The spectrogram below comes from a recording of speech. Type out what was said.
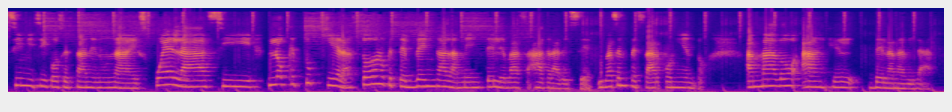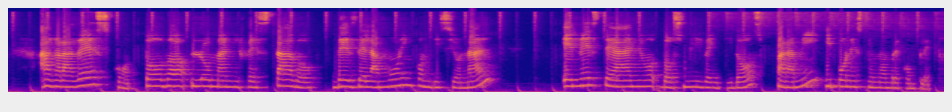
si mis hijos están en una escuela, si lo que tú quieras, todo lo que te venga a la mente le vas a agradecer y vas a empezar poniendo, amado ángel de la Navidad. Agradezco todo lo manifestado desde el amor incondicional en este año 2022 para mí y pones tu nombre completo.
